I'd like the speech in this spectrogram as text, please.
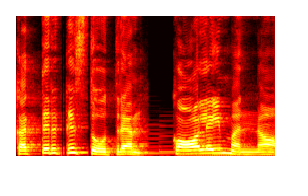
கத்திற்கு ஸ்தோத்திரம். காலை மன்னா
